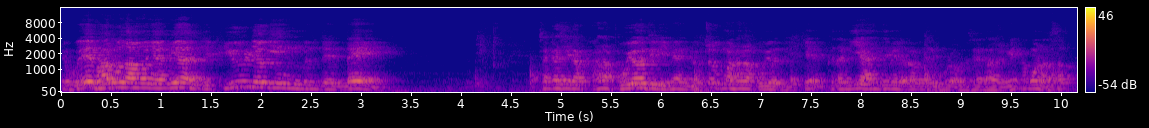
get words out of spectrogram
왜 바로 나오냐면 비율적인 문제인데 잠깐 제가 하나 보여드리면 이쪽만 하나 보여드릴게요. 그 다음 이해 안 되면 여러분들이 물어보세요. 나중에 하고 나서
